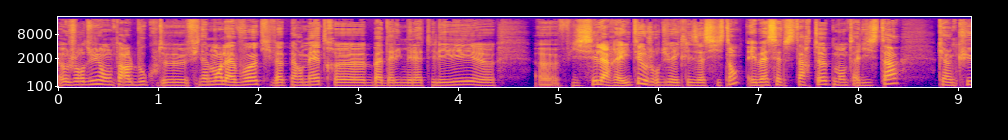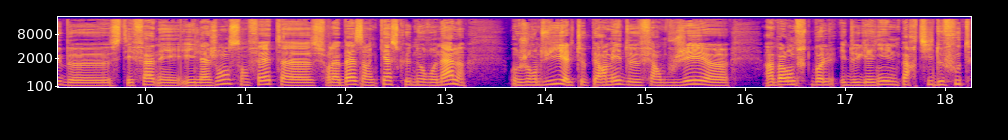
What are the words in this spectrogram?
Aujourd'hui, on parle beaucoup de finalement la voix qui va permettre bah, d'allumer la télé. c'est la réalité aujourd'hui avec les assistants. Et bah, cette start-up Mentalista, qu'incube Stéphane et, l'agence, en fait, sur la base d'un casque neuronal, aujourd'hui, elle te permet de faire bouger un ballon de football et de gagner une partie de foot.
